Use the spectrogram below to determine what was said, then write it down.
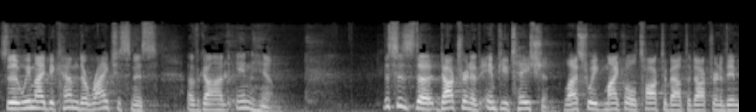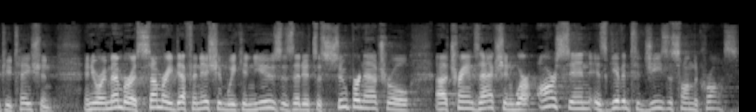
so that we might become the righteousness of God in him. This is the doctrine of imputation. Last week, Michael talked about the doctrine of imputation. And you'll remember a summary definition we can use is that it's a supernatural uh, transaction where our sin is given to Jesus on the cross.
